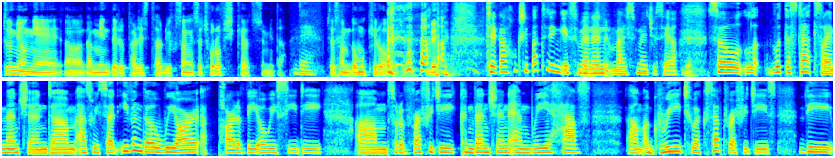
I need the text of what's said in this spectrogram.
12명의 어, 난민들을 바리스타로 육성해서 졸업시켰습니다. 네. 죄송합니다. 너무 길어가지고. 네. 제가 혹시 빠뜨린 게 있으면은 네, 네. 말씀해 주세요. 네. So with the stats that I mentioned, um, as we said, even though we are part of the OECD um, sort of refugee convention and we have um, agreed to accept refugees, the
